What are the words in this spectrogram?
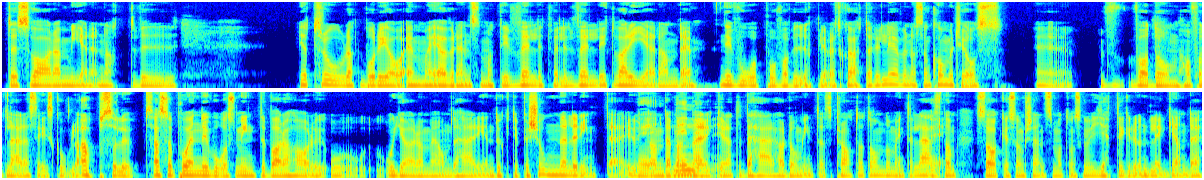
inte svara mer än att vi... Jag tror att både jag och Emma är överens om att det är väldigt, väldigt, väldigt varierande nivå på vad vi upplever att skötareleverna som kommer till oss, eh, vad de har fått lära sig i skolan. Absolut. Alltså på en nivå som inte bara har att, göra med om det här är en duktig person eller inte, utan Nej, där man nej, märker nej. att det här har de inte ens pratat om, de har inte läst om, saker som känns som att de ska vara jättegrundläggande,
